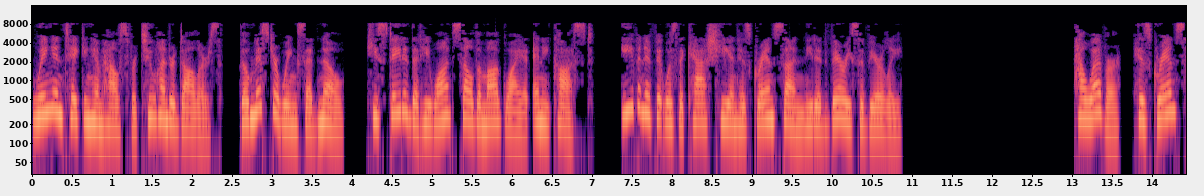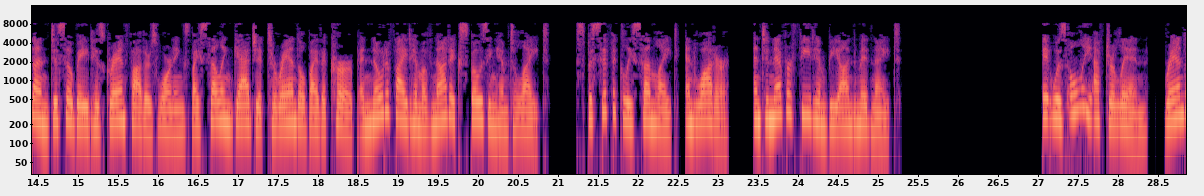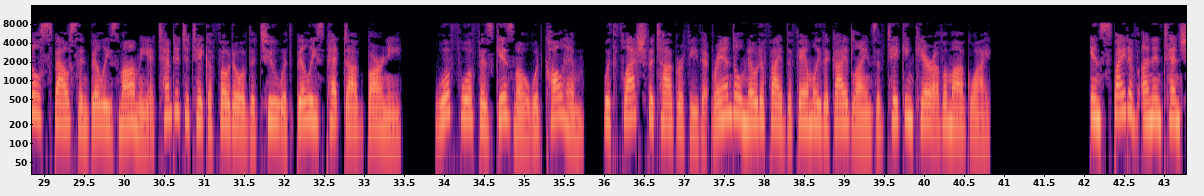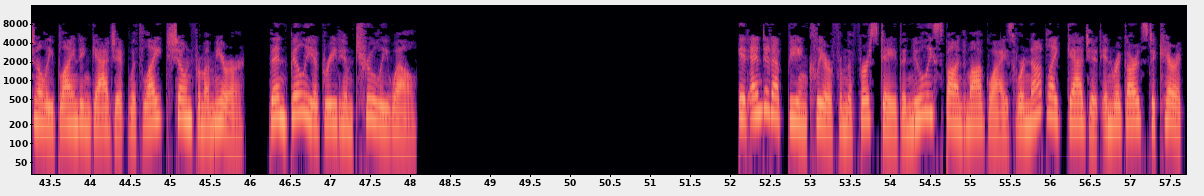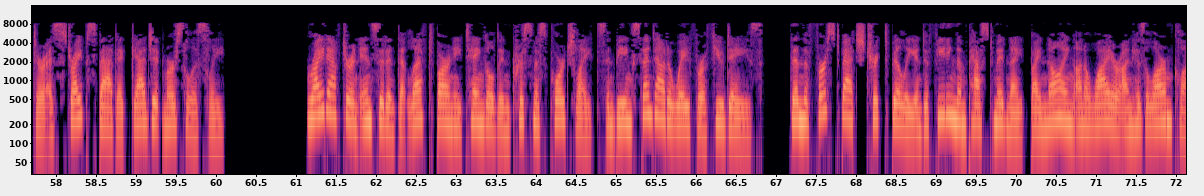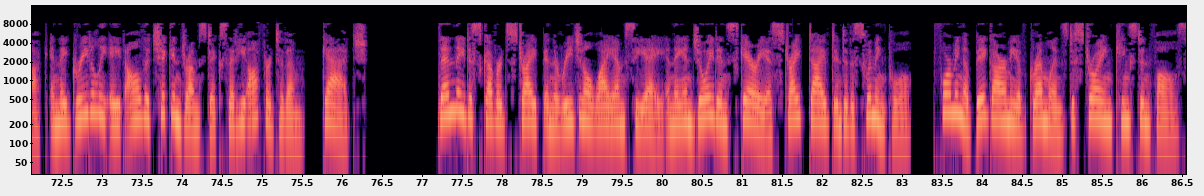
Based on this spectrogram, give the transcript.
Wing in taking him house for $200, though Mr. Wing said no, he stated that he won't sell the Mogwai at any cost, even if it was the cash he and his grandson needed very severely. However, his grandson disobeyed his grandfather's warnings by selling Gadget to Randall by the curb and notified him of not exposing him to light, specifically sunlight, and water, and to never feed him beyond midnight. It was only after Lynn, Randall's spouse and Billy's mommy attempted to take a photo of the two with Billy's pet dog Barney, Woof Woof as Gizmo would call him, with flash photography that Randall notified the family the guidelines of taking care of a mogwai. In spite of unintentionally blinding Gadget with light shown from a mirror, then Billy agreed him truly well. It ended up being clear from the first day the newly spawned Mogwais were not like Gadget in regards to character as Stripe spat at Gadget mercilessly. Right after an incident that left Barney tangled in Christmas porch lights and being sent out away for a few days, then the first batch tricked Billy into feeding them past midnight by gnawing on a wire on his alarm clock and they greedily ate all the chicken drumsticks that he offered to them. Gadge. Then they discovered Stripe in the regional YMCA and they enjoyed in Scary as Stripe dived into the swimming pool, forming a big army of gremlins destroying Kingston Falls.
